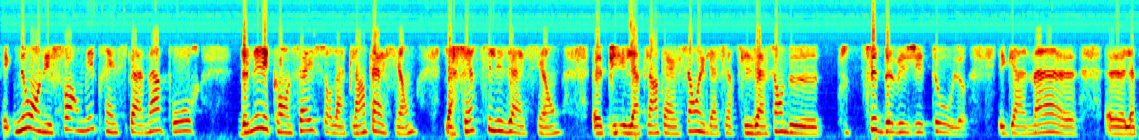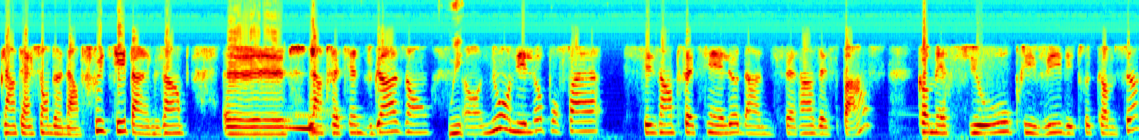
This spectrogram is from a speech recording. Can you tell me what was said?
Fait que nous, on est formés principalement pour donner des conseils sur la plantation, la fertilisation, euh, puis la plantation et la fertilisation de tout type de végétaux. Là. Également, euh, euh, la plantation d'un arbre fruitier, par exemple, l'entretien du gazon. Oui. Nous, on est là pour faire ces entretiens-là dans différents espaces, commerciaux, privés, des trucs comme ça,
